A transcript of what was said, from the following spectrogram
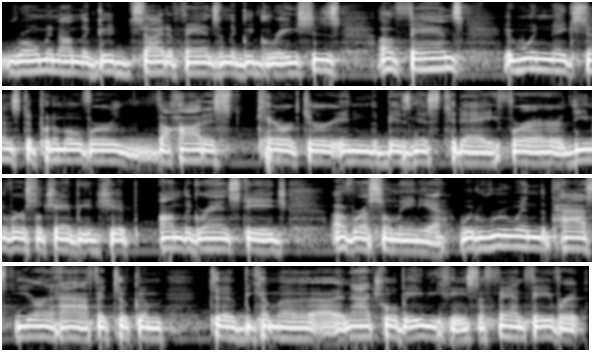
Roman on the good side of fans and the good graces of fans, it wouldn't make sense to put him over the hottest character in the business today for the Universal Championship on the grand stage of WrestleMania. Would ruin the past year and a half it took him to become a, an actual babyface, a fan favorite.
